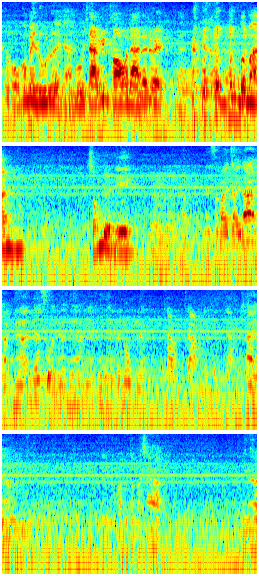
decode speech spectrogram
แล้วผมก็ไม่รู้ด้วยอาจารย์บูชาขึ้นคอมานานแล้วด้วยเพิ่งเพิ่งประมาณสองเดือนเองเออครับเนี่ยสบายใจได้ครับเนื้อเนื้อสวยเนื้อเนื้อเนี่ยคือเนื้อนุ่มเลย จำจำเลยเป็นจำใช่ครับ เป็นความเป็นธรรมชาติ นี่ก็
